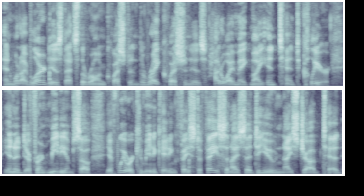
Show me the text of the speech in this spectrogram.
And what I've learned is that's the wrong question. The right question is, how do I make my intent clear in a different medium? So if we were communicating face to face and I said to you, nice job, Ted,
